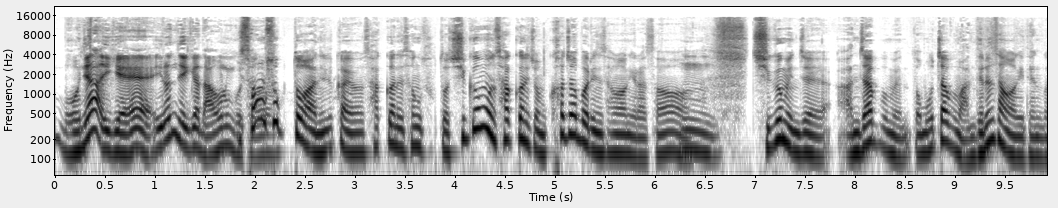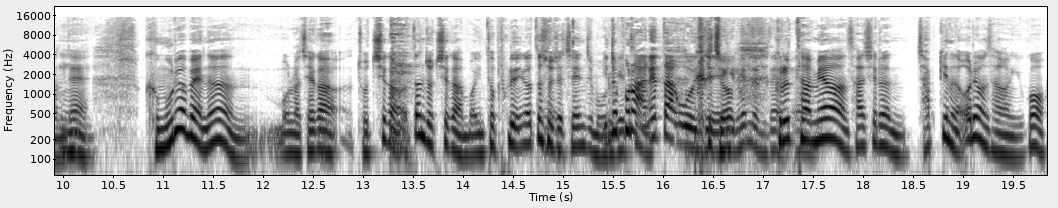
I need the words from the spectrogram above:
뭐냐 이게 이런 얘기가 나오는 거죠. 성숙도 아닐까요? 사건의 성숙도. 지금은 사건이 좀 커져버린 상황이라서 음. 지금 이제 안 잡으면 또 못 잡으면 안 되는 상황이 된 건데 음. 그 무렵에는 몰라 제가 조치가 어떤 조치가 뭐 인터폴이 어떤 조치가 제인지 모르겠지만 인터폴은 안 했다고 이제 그렇죠? 얘기를 했는데 그렇다면 네. 사실은 잡기는 어려운 상황이고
